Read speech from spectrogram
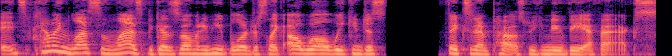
it's becoming less and less because so many people are just like oh well we can just fix it in post we can do vfx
